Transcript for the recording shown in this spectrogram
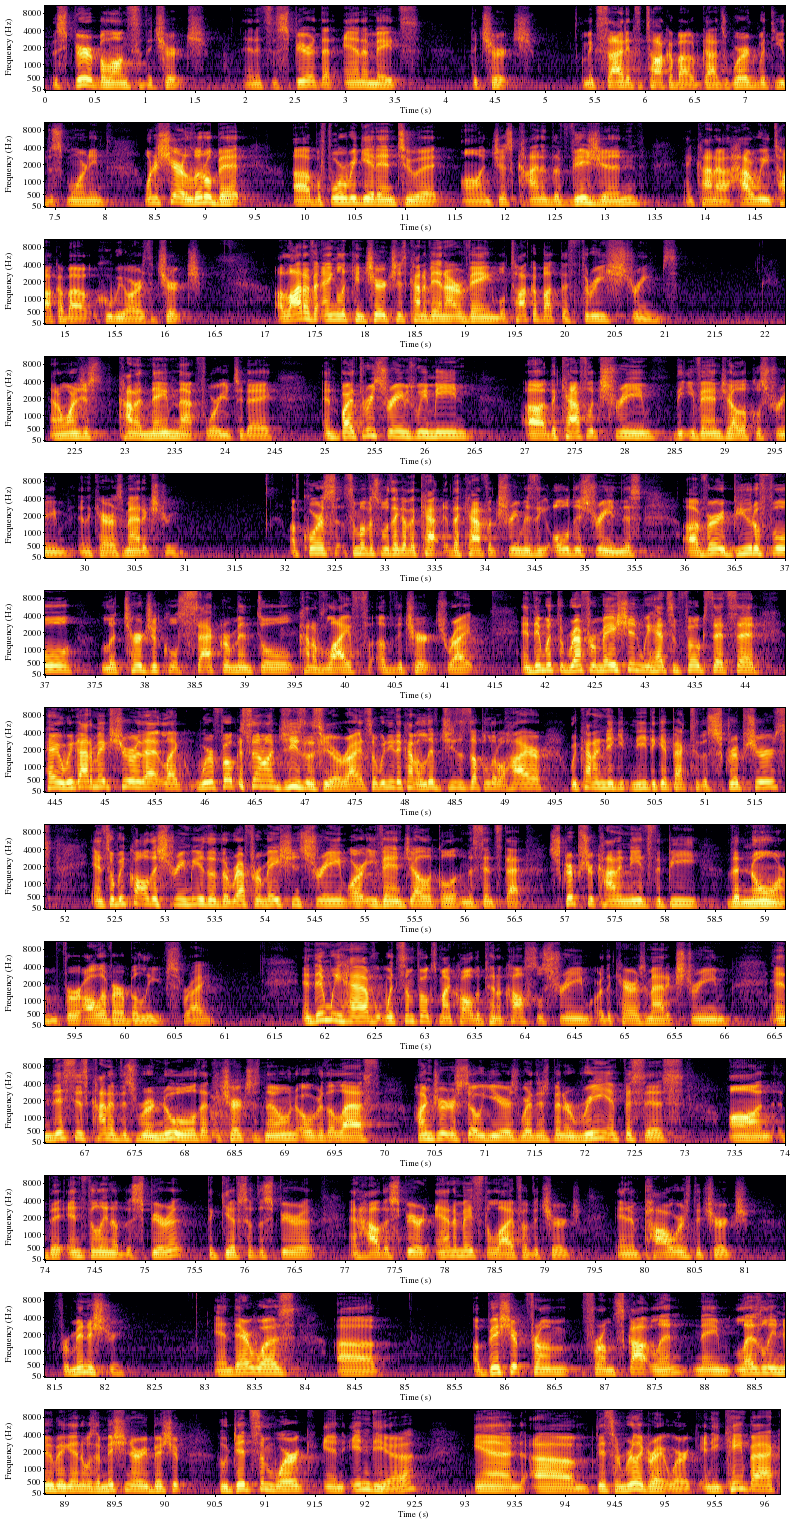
The Spirit belongs to the church, and it's the Spirit that animates the church. I'm excited to talk about God's Word with you this morning. I want to share a little bit uh, before we get into it on just kind of the vision and kind of how we talk about who we are as a church. A lot of Anglican churches, kind of in our vein, will talk about the three streams. And I want to just kind of name that for you today. And by three streams, we mean uh, the Catholic stream, the evangelical stream, and the charismatic stream. Of course, some of us will think of the, Ca- the Catholic stream as the oldest stream, this uh, very beautiful, liturgical, sacramental kind of life of the church, right? And then with the Reformation, we had some folks that said, hey, we got to make sure that like we're focusing on Jesus here, right? So we need to kind of lift Jesus up a little higher. We kind of need, need to get back to the scriptures. And so we call this stream either the Reformation stream or evangelical in the sense that Scripture kind of needs to be the norm for all of our beliefs, right? And then we have what some folks might call the Pentecostal stream or the charismatic stream. And this is kind of this renewal that the church has known over the last hundred or so years, where there's been a re emphasis on the infilling of the Spirit, the gifts of the Spirit, and how the Spirit animates the life of the church and empowers the church for ministry. And there was uh, a bishop from, from Scotland named Lesslie Newbigin was a missionary bishop who did some work in India and um, did some really great work. And he came back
